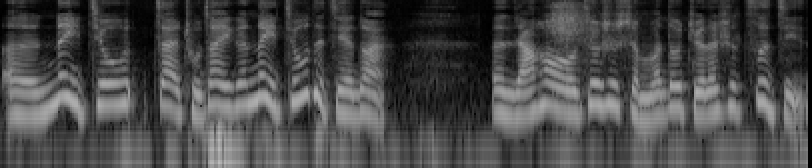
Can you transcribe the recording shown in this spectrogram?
呃内疚，在处在一个内疚的阶段。呃，然后就是什么都觉得是自己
